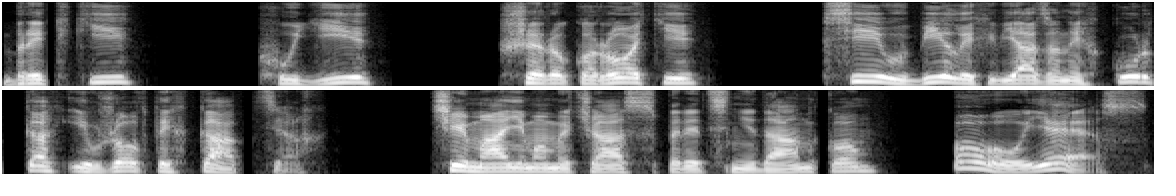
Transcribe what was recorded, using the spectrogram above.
Бридкі, худі, широкороті, всі в білих в'язаних куртках і в жовтих капцях. Чи маємо ми час перед сніданком? О, єс.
